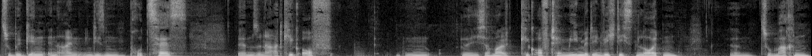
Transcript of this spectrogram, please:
zu Beginn in, ein, in diesem Prozess ähm, so eine Art Kick-Off, äh, ich sag mal, Kick-Off-Termin mit den wichtigsten Leuten ähm, zu machen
